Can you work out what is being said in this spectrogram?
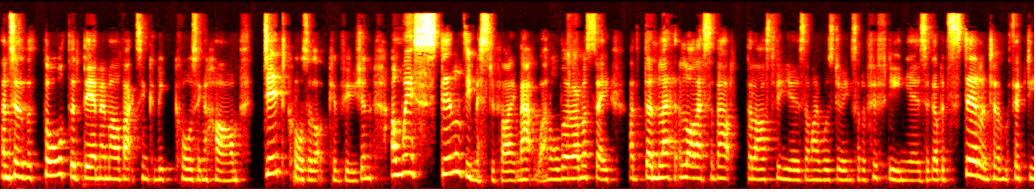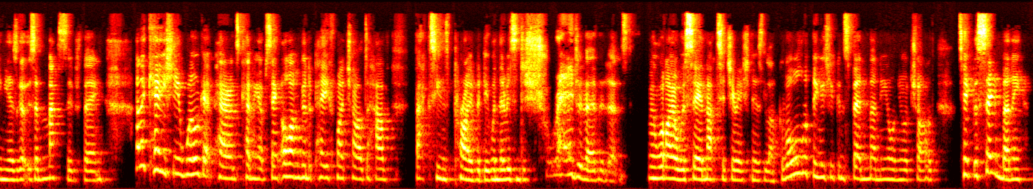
And so the thought that the MMR vaccine could be causing harm did cause a lot of confusion. And we're still demystifying that one. Although I must say, I've done less, a lot less about the last few years than I was doing sort of 15 years ago. But still, until 15 years ago, it was a massive thing. And occasionally, you will get parents coming up saying, Oh, I'm going to pay for my child to have vaccines privately when there isn't a shred of evidence. I mean, what I always say in that situation is look, of all the things you can spend money on your child, take the same money,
